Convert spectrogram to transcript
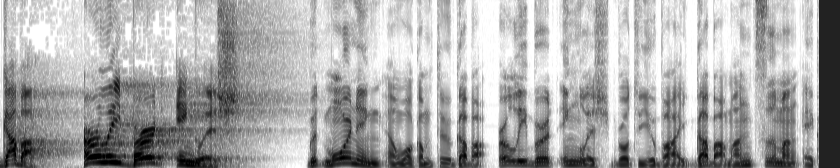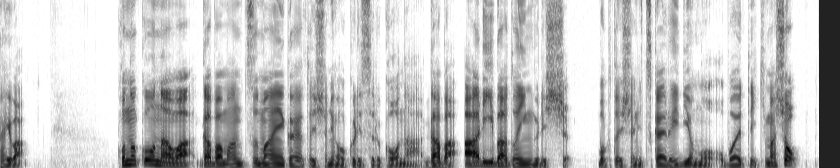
GABA Early Bird English. Good morning and welcome to GABA Early Bird English brought to you by GABA マンツーマン英会話このコーナーは GABA マンツーマン英会話と一緒にお送りするコーナー GABA Early Bird English 僕と一緒に使えるイディオムを覚えていきましょう。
